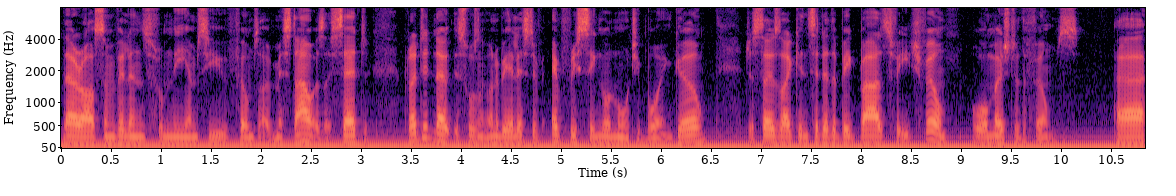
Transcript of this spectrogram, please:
There are some villains from the MCU films I've missed out, as I said, but I did note this wasn't going to be a list of every single naughty boy and girl, just those I consider the big bads for each film, or most of the films. Uh,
